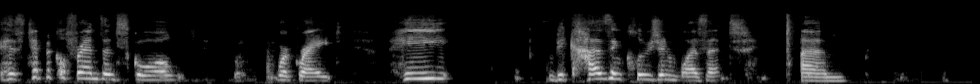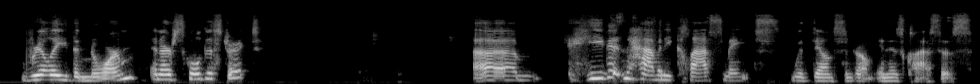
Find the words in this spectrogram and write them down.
his typical friends in school were great. He, because inclusion wasn't um, really the norm in our school district, um, he didn't have any classmates with Down syndrome in his classes.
